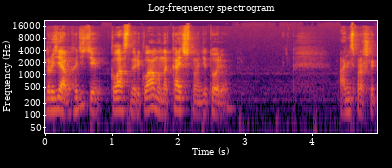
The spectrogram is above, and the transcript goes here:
друзья, вы хотите классную рекламу на качественную аудиторию? Они спрашивали,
